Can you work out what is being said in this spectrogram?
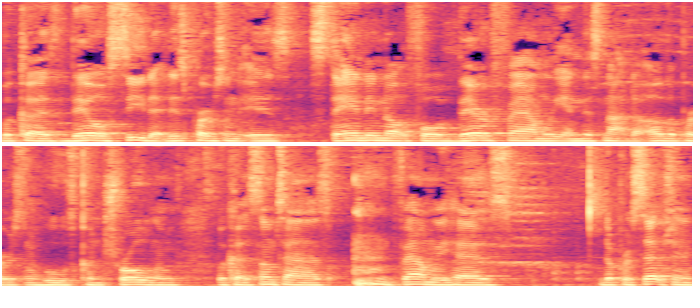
Because they'll see that this person is standing up for their family and it's not the other person who's controlling. Because sometimes family has the perception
